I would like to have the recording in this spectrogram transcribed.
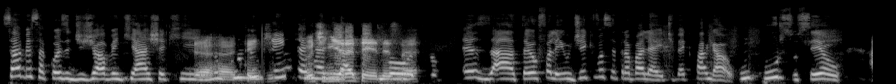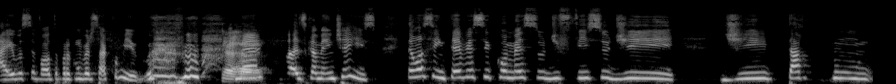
sabe essa coisa de jovem que acha que Aham, não, não entendi. entende a O dinheiro é deles, né? Exato. Aí eu falei, o dia que você trabalhar e tiver que pagar um curso seu, aí você volta para conversar comigo, Aham. né? Basicamente é isso. Então, assim, teve esse começo difícil de de estar com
